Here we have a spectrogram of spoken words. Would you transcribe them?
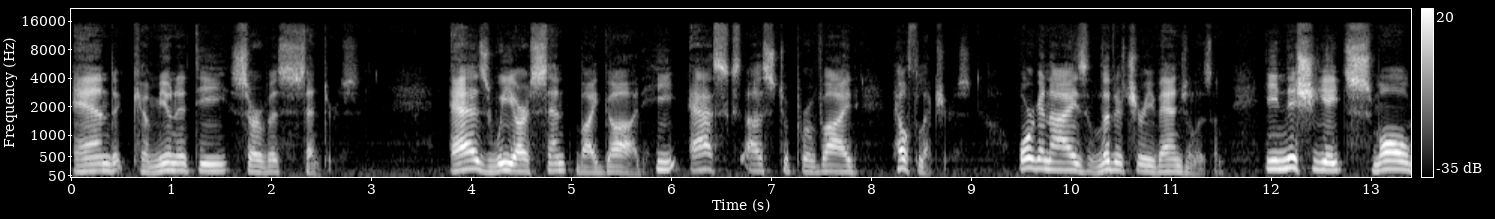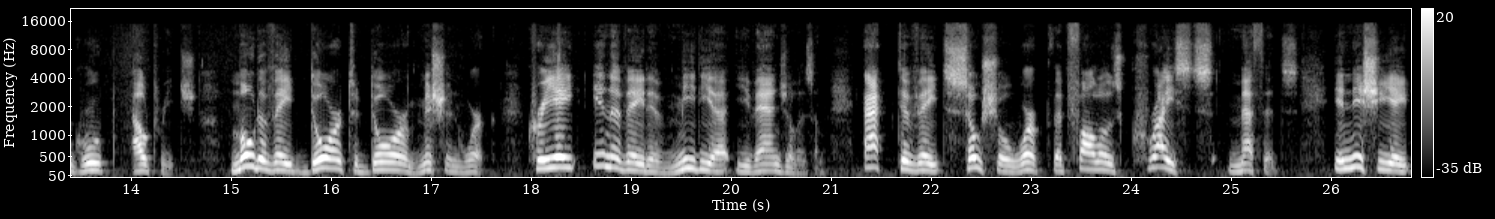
and community service centers. As we are sent by God, He asks us to provide health lectures, organize literature evangelism, initiate small group outreach, motivate door to door mission work, create innovative media evangelism, activate social work that follows Christ's methods, initiate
